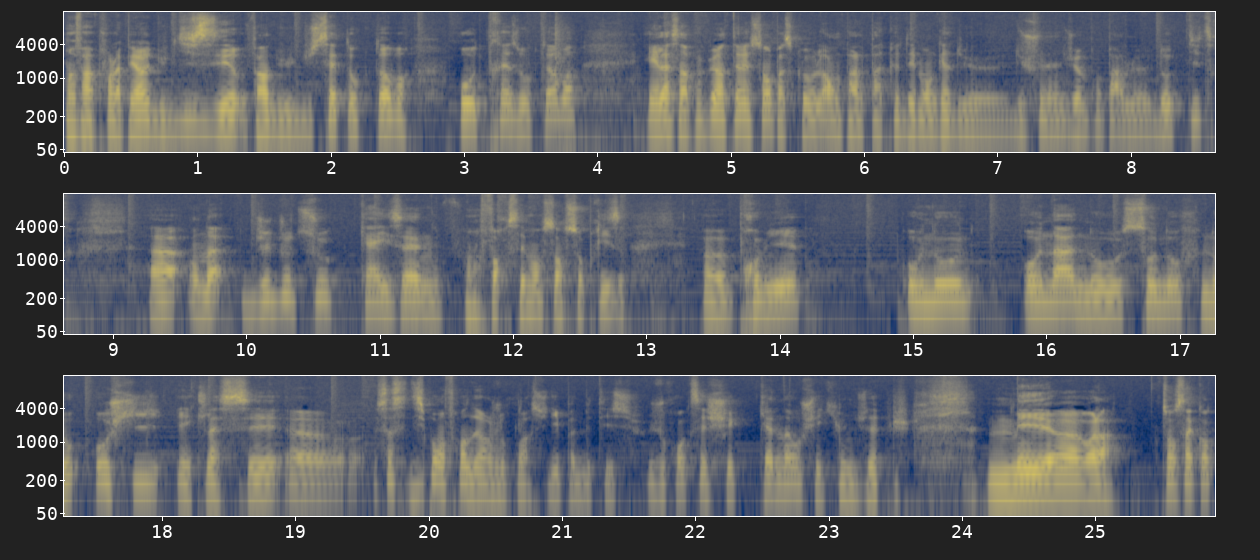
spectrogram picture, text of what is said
Enfin pour la période du, 10, enfin, du 7 octobre au 13 octobre. Et là, c'est un peu plus intéressant parce que là, on parle pas que des mangas du, du Shonen Jump, on parle d'autres titres. Euh, on a Jujutsu Kaisen, forcément sans surprise. Euh, premier, Ono, Ona no Sono no Oshi est classé. Euh, ça, c'est dispo en France d'ailleurs, je crois, si je dis pas de bêtises. Je crois que c'est chez Kana ou chez Kyun, je sais plus. Mais voilà, 150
